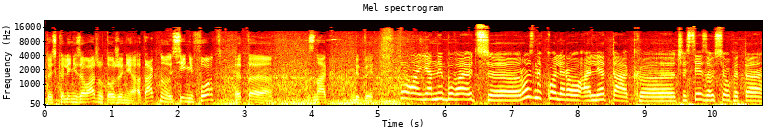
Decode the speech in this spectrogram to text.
то есть калі не заўважыў то уже не. А так ну сіні форт это знак беды ну, яны бываюць розных колераў але так часцей за ўсё гэта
